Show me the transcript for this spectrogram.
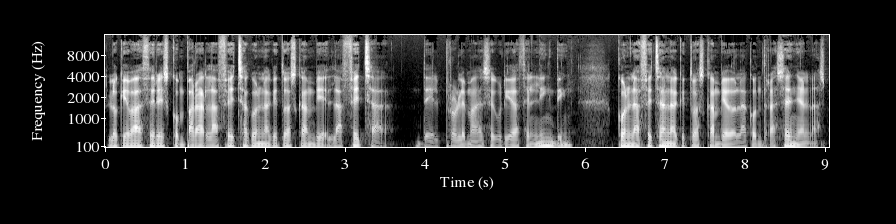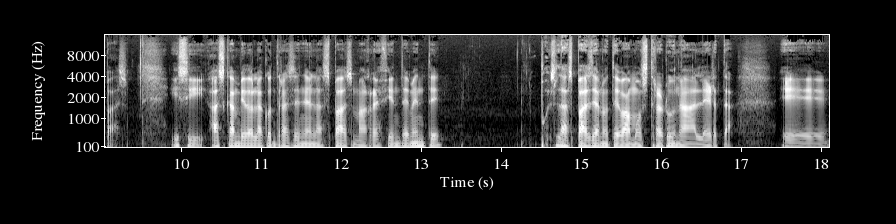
lo que va a hacer es comparar la fecha con la que tú has cambiado, la fecha del problema de seguridad en LinkedIn con la fecha en la que tú has cambiado la contraseña en las PAS. Y si has cambiado la contraseña en las PAS más recientemente, pues las PAS ya no te va a mostrar una alerta eh,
